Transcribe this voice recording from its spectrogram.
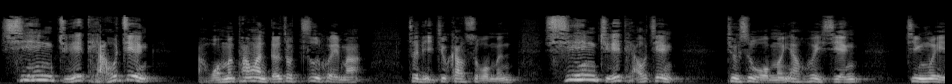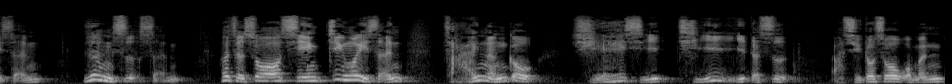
先决条件啊。我们盼望得着智慧吗？这里就告诉我们，先决条件就是我们要会先敬畏神、认识神，或者说先敬畏神，才能够学习其余的事。啊，许多说我们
